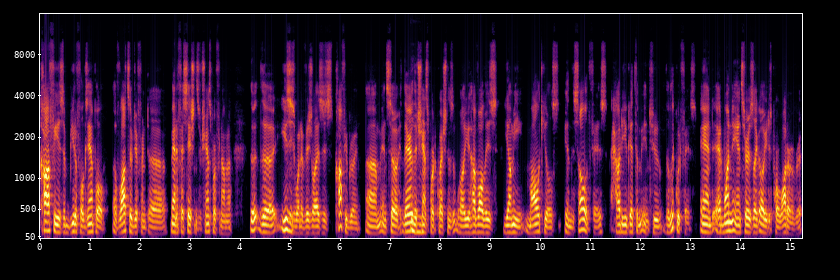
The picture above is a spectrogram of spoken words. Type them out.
coffee is a beautiful example of lots of different uh, manifestations of transport phenomena. The the easiest one to visualize is coffee brewing. Um, and so there, the Mhm. transport question is: well, you have all these yummy molecules in the solid phase. How do you get them into the liquid phase? And and one answer is like, oh, you just pour water over it.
